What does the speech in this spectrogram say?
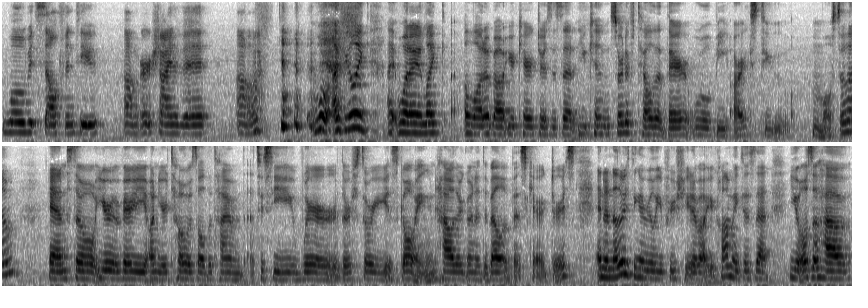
wove itself into Earthshine a bit. Um, well, I feel like I, what I like a lot about your characters is that you can sort of tell that there will be arcs to most of them. And so you're very on your toes all the time to see where their story is going and how they're going to develop as characters. And another thing I really appreciate about your comics is that you also have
